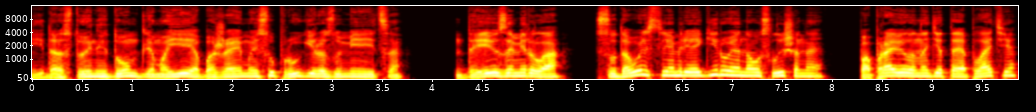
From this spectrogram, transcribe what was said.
«И достойный дом для моей обожаемой супруги, разумеется». Дэю замерла, с удовольствием реагируя на услышанное. Поправила надетое платье,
